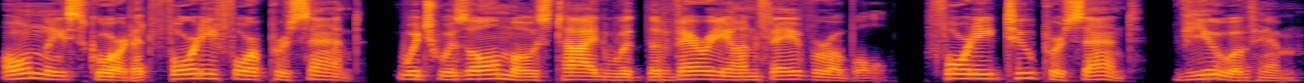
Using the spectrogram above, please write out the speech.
only scored at 44%, which was almost tied with the very unfavorable 42% view of him.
